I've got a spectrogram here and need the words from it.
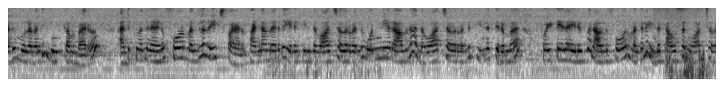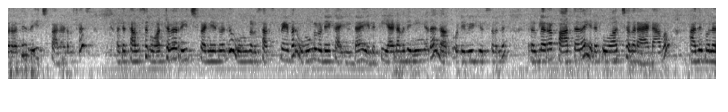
அது மூலம் வந்து இன்கம் வரும். அதுக்கு வந்து நான் இன்னும் ஃபோர் மந்தில் ரீச் பண்ணணும். பண்ணாமல் இருந்தால் எனக்கு இந்த வாட்ச் அவர் வந்து ஒன் இயர் ஆகுனா அந்த வாட்ச் அவர் வந்து பின்ன திரும்ப போயிட்டே தான் இருக்கும். நான் வந்து ஃபோர் மந்தில் இந்த தௌசண்ட் வாட்ச் அவர் வந்து ரீச் பண்ணணும் ஃப்ரெண்ட்ஸ் அந்த தௌசண்ட் வாட் எவர் ரீச் பண்ணியது வந்து உங்கள் சப்ஸ்கிரைபர் உங்களுடைய கையில் தான் இருக்குது ஏன்னா வந்து நீங்கள் தான் நான் போட்ட வீடியோஸை வந்து ரெகுலராக பார்த்தா தான் எனக்கு வாட்ச் அவர் ஆட் ஆகும். அதுபோல்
